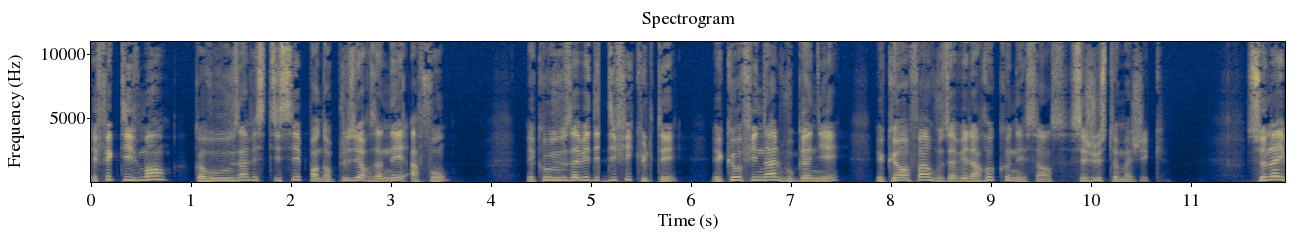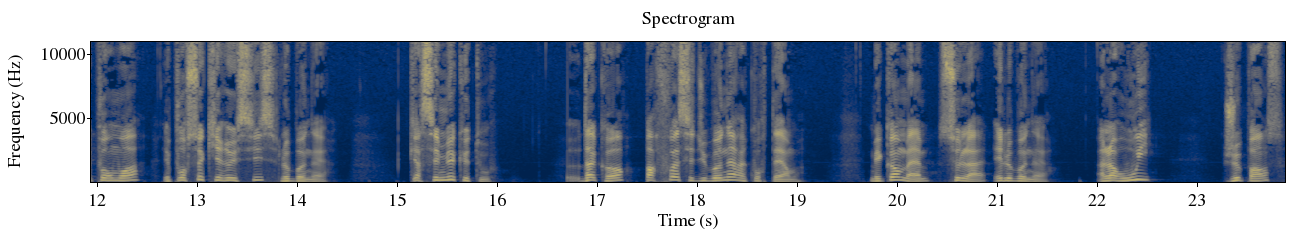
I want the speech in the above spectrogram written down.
Effectivement, quand vous vous investissez pendant plusieurs années à fond et que vous avez des difficultés et qu'au final vous gagnez et qu'enfin vous avez la reconnaissance, c'est juste magique. Cela est pour moi et pour ceux qui réussissent le bonheur car c'est mieux que tout. D'accord, parfois c'est du bonheur à court terme, mais quand même, cela est le bonheur. Alors oui, je pense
